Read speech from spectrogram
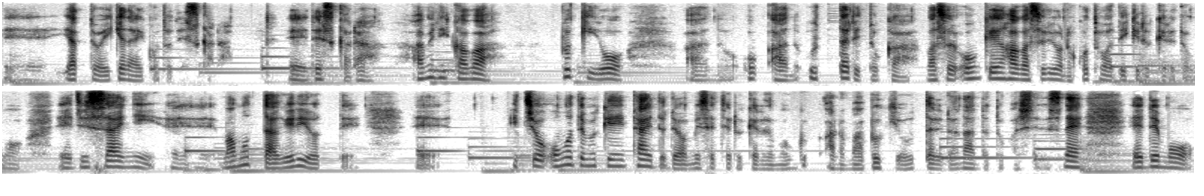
えやってはいけないことですから。えですから、アメリカは武器をあのあの売ったりとか、まあ、そういう穏健派がするようなことはできるけれども、え実際に、え守ってあげるよって、え一応表向きに態度では見せてるけれども、あのま武器を売ったりだなんだとかしてですね、えでも、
